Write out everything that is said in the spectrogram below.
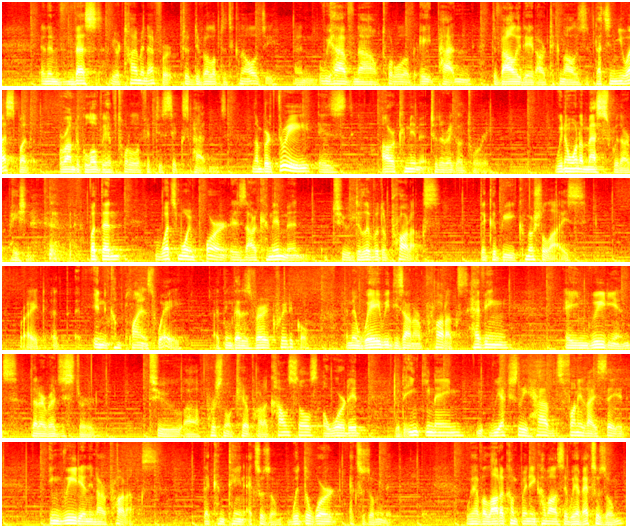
and invest your time and effort to develop the technology? And we have now a total of eight patents to validate our technology. That's in US, but around the globe we have a total of 56 patents. Number three is our commitment to the regulatory. We don't want to mess with our patient. but then what's more important is our commitment to deliver the products that could be commercialized, right, in compliance way. I think that is very critical. And the way we design our products, having ingredients that are registered to uh, personal care product councils, awarded with the INCI name. We actually have, it's funny that I say it, ingredient in our products that contain exosome with the word exosome in it. We have a lot of company come out and say, we have exosome.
